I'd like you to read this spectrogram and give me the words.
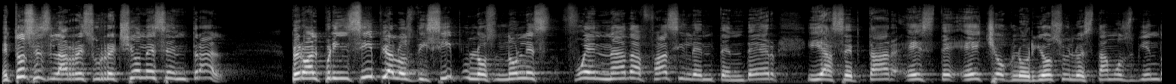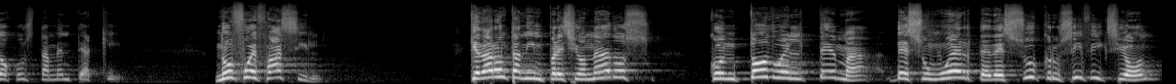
Entonces la resurrección es central. Pero al principio a los discípulos no les fue nada fácil entender y aceptar este hecho glorioso y lo estamos viendo justamente aquí. No fue fácil. Quedaron tan impresionados con todo el tema de su muerte, de su crucifixión,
